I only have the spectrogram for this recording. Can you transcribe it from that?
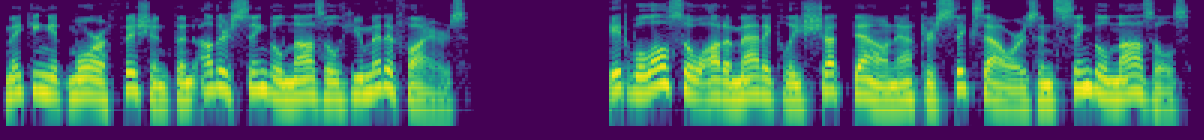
making it more efficient than other single nozzle humidifiers. It will also automatically shut down after 6 hours in single nozzles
